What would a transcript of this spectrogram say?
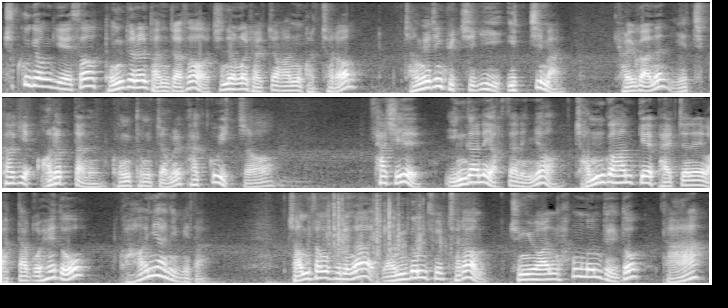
축구 경기에서 동전을 던져서 진영을 결정하는 것처럼 정해진 규칙이 있지만 결과는 예측하기 어렵다는 공통점을 갖고 있죠. 사실 인간의 역사는요, 점과 함께 발전해 왔다고 해도 과언이 아닙니다. 점성술이나 연금술처럼 중요한 학문들도 다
